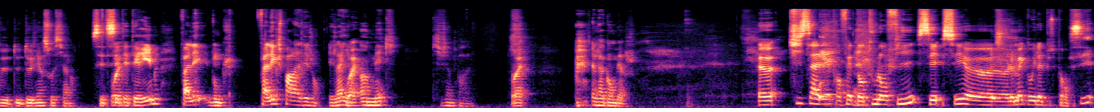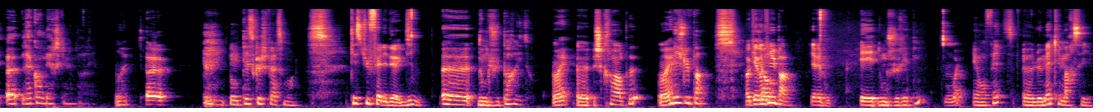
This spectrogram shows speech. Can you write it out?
de, de, de lien social. hein. Ouais. C'était terrible. Fallait donc fallait que je parle à des gens. Et là il y a Ouais. un mec qui vient me parler. Ouais. La gamberge. Euh, qui ça allait être en fait dans tout l'amphi C'est c'est euh, le mec dont il a le plus peur. en fait. C'est euh, la gamberge qui vient me parler. Ouais. Euh, donc qu'est-ce que je fais à ce moment-là? Qu'est-ce que tu fais, Lédéric? Dis-nous. euh, Donc je lui parle et tout. Ouais. Euh, je crains un peu, Ouais. mais je lui parle. Ok, donc il lui parle. Il répond. Et donc je lui réponds. Ouais. Et en fait, euh, le mec est marseillais.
